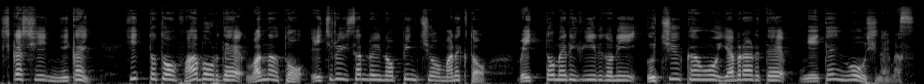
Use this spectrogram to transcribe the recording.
しかし2回、ヒットとファーボールでワンアウト1塁3塁のピンチを招くと、ウィット・メリフィールドに宇宙間を破られて2点を失います。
